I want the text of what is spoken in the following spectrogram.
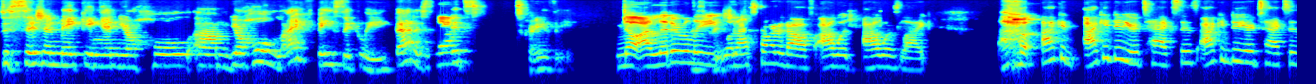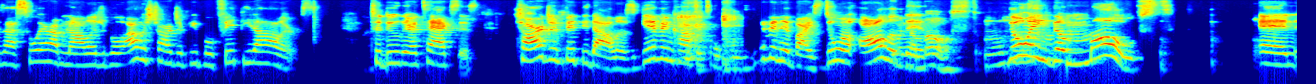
decision making and your whole um your whole life basically that is yeah. it's it's crazy no i literally when i started off i was i was like uh, i could i could do your taxes. I can do your taxes. I swear i'm knowledgeable. I was charging people $50 to do their taxes. Charging fifty dollars, giving consultations, giving advice, doing all of doing this, the most, mm-hmm. doing the most, and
